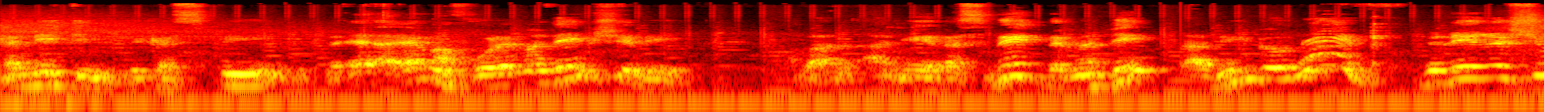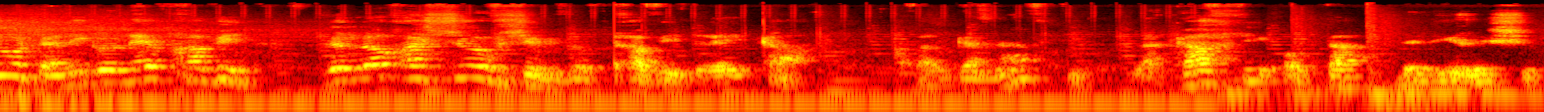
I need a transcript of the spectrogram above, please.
קניתי בכספי, והם הפכו למדים שלי. אבל אני רשמית במדים, אני גונב, בלי רשות, אני גונב חבית. זה לא חשוב שזאת חבית ריקה, אבל גנבתי, לקחתי אותה בלי רשות.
